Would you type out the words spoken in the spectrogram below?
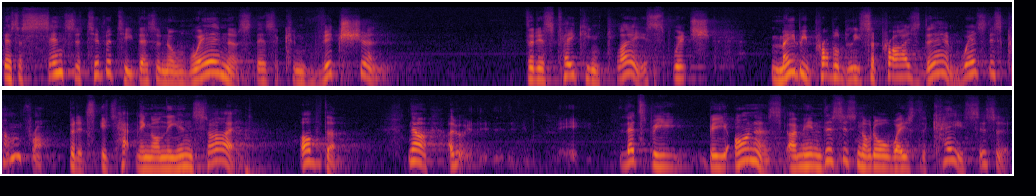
there's a sensitivity, there's an awareness, there's a conviction that is taking place, which maybe probably surprised them. Where's this come from? But it's, it's happening on the inside of them. Now, uh, let's be, be honest. I mean, this is not always the case, is it?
